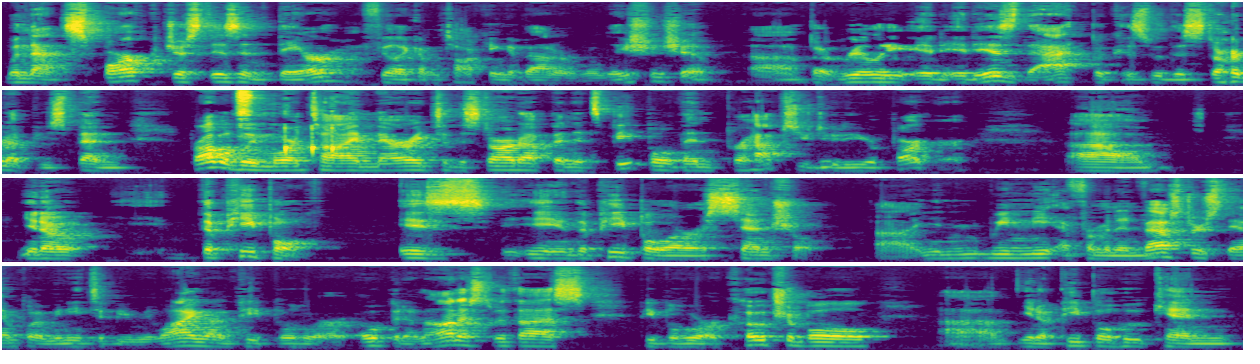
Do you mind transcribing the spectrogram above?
when that spark just isn't there i feel like i'm talking about a relationship uh, but really it, it is that because with a startup you spend probably more time married to the startup and its people than perhaps you do to your partner. Um, you know the people is you know, the people are essential. Uh, we need from an investor standpoint we need to be relying on people who are open and honest with us people who are coachable um, you know people who can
